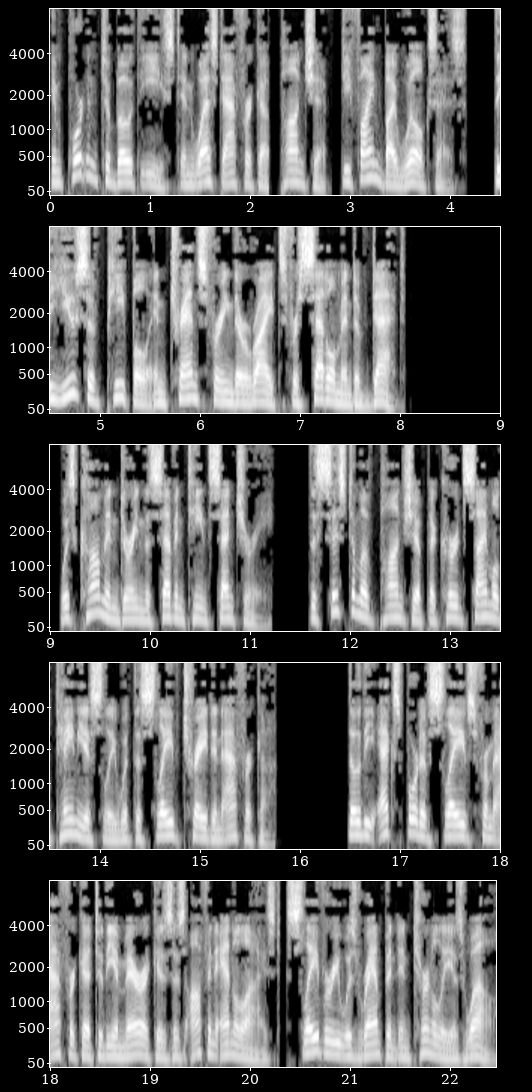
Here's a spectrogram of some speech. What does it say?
Important to both East and West Africa, pawnship, defined by Wilks as the use of people in transferring their rights for settlement of debt, was common during the 17th century. The system of pawnship occurred simultaneously with the slave trade in Africa. Though the export of slaves from Africa to the Americas is often analyzed, slavery was rampant internally as well.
